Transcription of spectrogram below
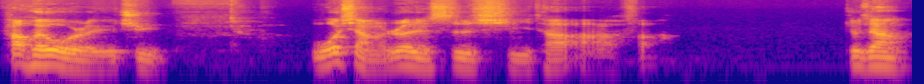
他回我了一句：“我想认识其他阿法。”就这样，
